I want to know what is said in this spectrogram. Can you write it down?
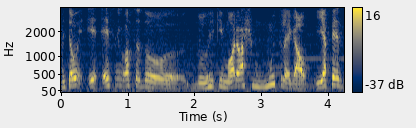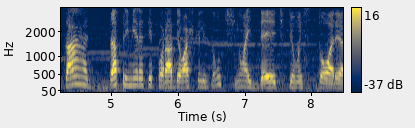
Então, esse negócio do, do Rick and Morty eu acho muito legal. E apesar da primeira temporada eu acho que eles não tinham a ideia de ter uma história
